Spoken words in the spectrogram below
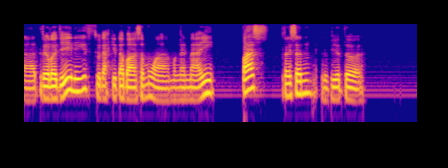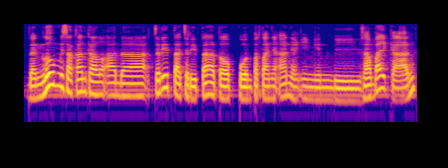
uh, trilogi ini sudah kita bahas semua mengenai past, present, and future. Dan lu misalkan kalau ada cerita-cerita ataupun pertanyaan yang ingin disampaikan,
